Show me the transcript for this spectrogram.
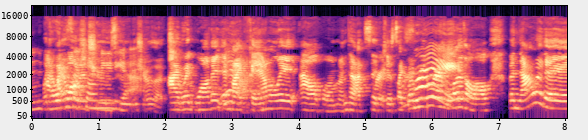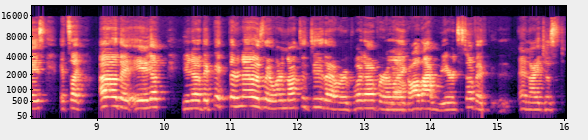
on like I I, would want to social choose media. show that I would want it in my family album, and that's it. Right. Just like when we were little. But nowadays, it's like, oh, they ate up, you know, they picked their nose, they learned not to do that, or whatever, Yeah. like all that weird stuff. And I just,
